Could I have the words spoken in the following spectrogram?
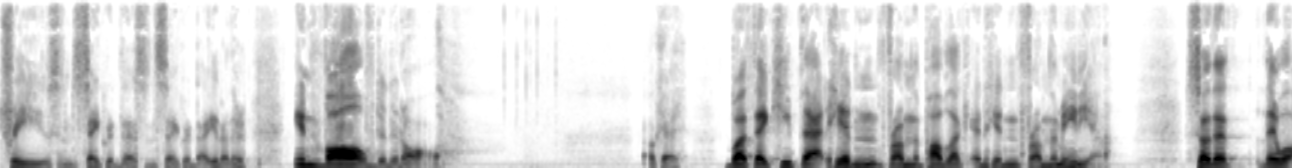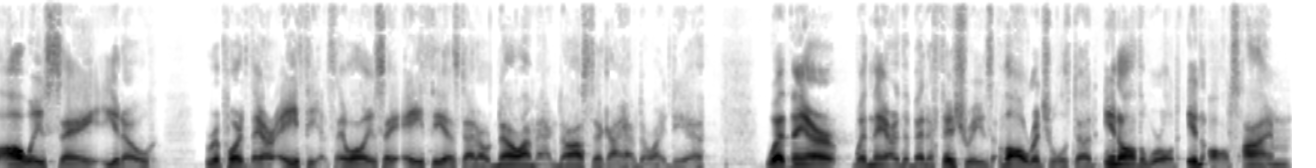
trees and sacred this and sacred that. You know, they're involved in it all. Okay. But they keep that hidden from the public and hidden from the media so that they will always say, you know, report they are atheists. They will always say atheist, I don't know, I'm agnostic, I have no idea. When they are when they are the beneficiaries of all rituals done in all the world, in all time.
